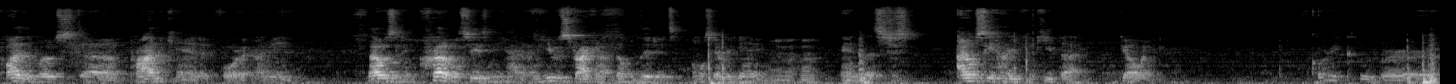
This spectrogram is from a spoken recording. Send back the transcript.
probably the most uh, prime candidate for it. I mean, that was an incredible season he had. I mean, he was striking out double digits almost every game, Mm-hmm. and that's just I don't see how you can keep that going. Corey Kluber.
